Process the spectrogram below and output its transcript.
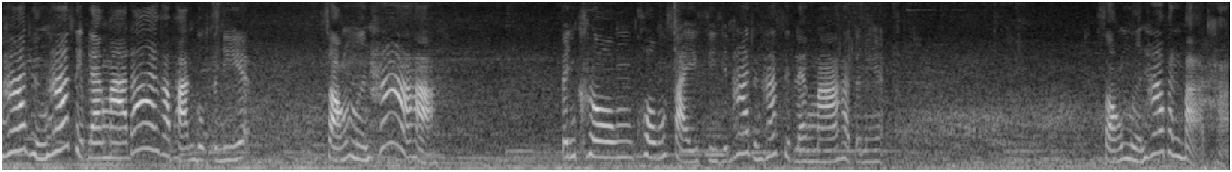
45ถึง50 แรงมาได้ค่ะผ่านบุกตัวนี้ 25,000ค่ะ เป็นโครงโครงใส่45ถึง50 แรงม้าค่ะตัวนี้ 25,000 บาทค่ะ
